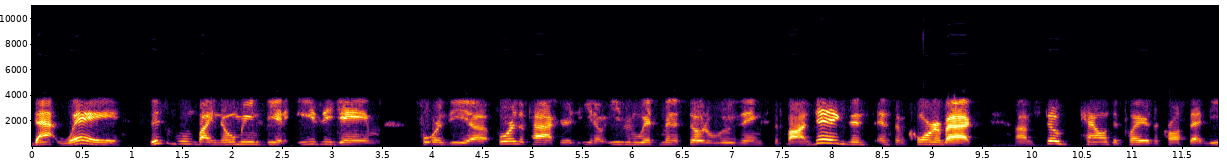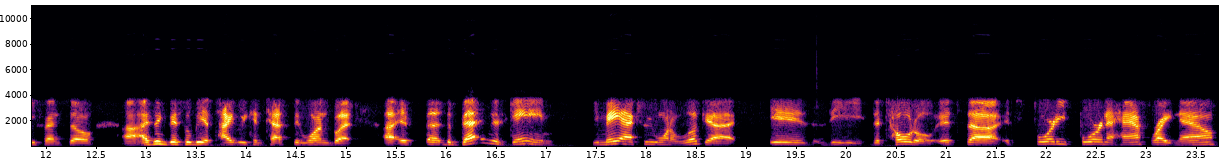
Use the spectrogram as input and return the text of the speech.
that way this will by no means be an easy game for the uh, for the Packers. You know, even with Minnesota losing Stefon Diggs and, and some cornerbacks, um, still talented players across that defense. So uh, I think this will be a tightly contested one. But uh, if uh, the bet in this game you may actually want to look at is the the total. It's uh, it's forty four and a half right now.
